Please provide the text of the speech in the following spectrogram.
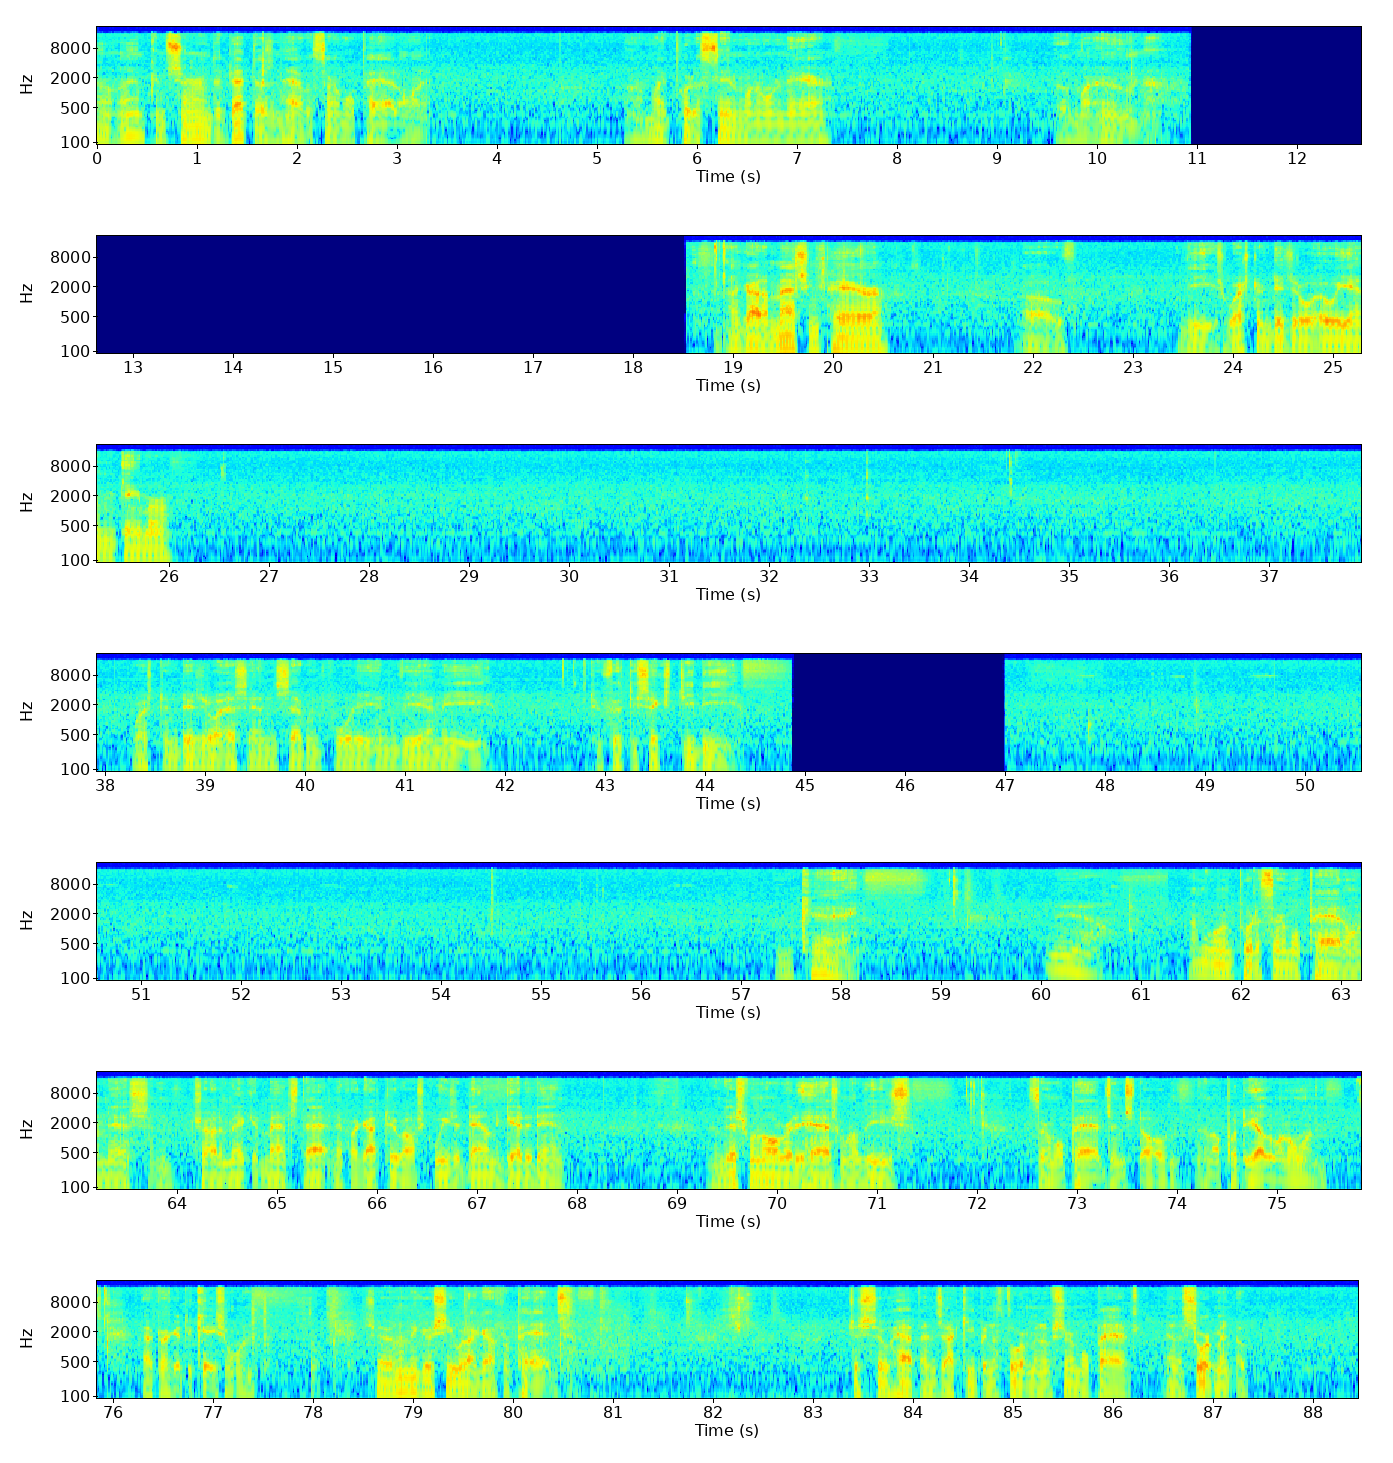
Now I am concerned that that doesn't have a thermal pad on it. I might put a thin one on there of my own. I got a matching pair of these Western Digital OEM Gamer Western Digital SN740 NVMe. 256 GB. Okay. Now, I'm going to put a thermal pad on this and try to make it match that. And if I got to, I'll squeeze it down to get it in. And this one already has one of these thermal pads installed. And I'll put the other one on after I get the case on. So let me go see what I got for pads. Just so happens I keep an assortment of thermal pads. An assortment of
